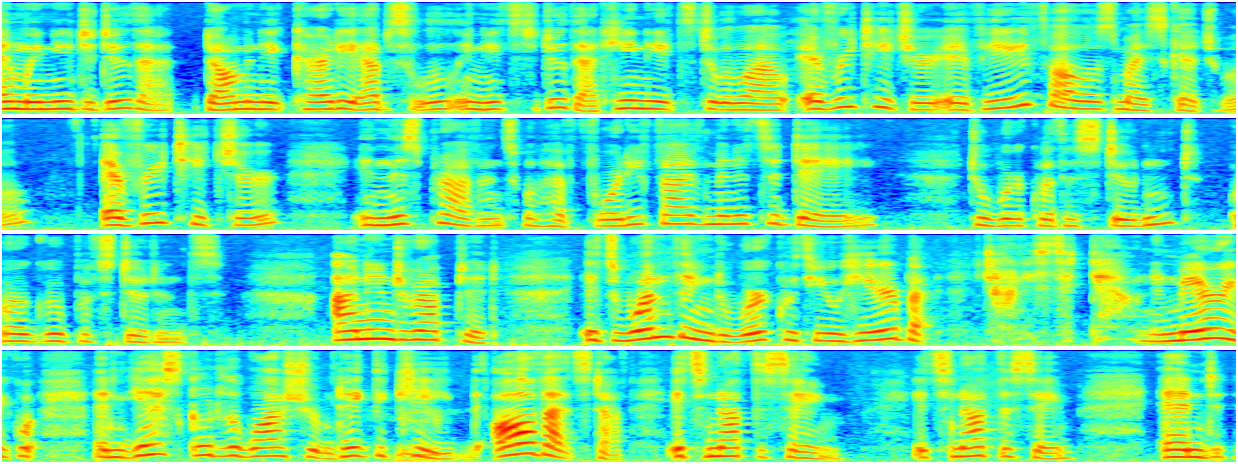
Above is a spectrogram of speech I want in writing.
And we need to do that. Dominic Cardy absolutely needs to do that. He needs to allow every teacher, if he follows my schedule, every teacher in this province will have 45 minutes a day to work with a student or a group of students uninterrupted. It's one thing to work with you here, but Johnny, sit down, and Mary, go, and yes, go to the washroom, take the key, all that stuff. It's not the same. It's not the same, and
